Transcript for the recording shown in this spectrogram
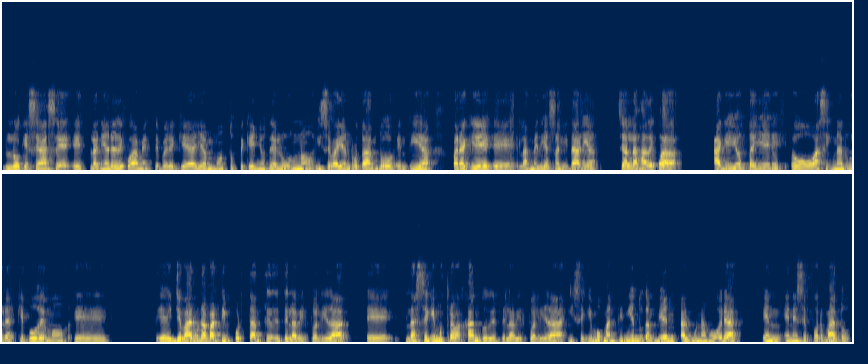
lo que se hace es planear adecuadamente para que haya montos pequeños de alumnos y se vayan rotando en día para que eh, las medidas sanitarias sean las adecuadas. Aquellos talleres o asignaturas que podemos eh, eh, llevar una parte importante desde la virtualidad, las seguimos trabajando desde la virtualidad y seguimos manteniendo también algunas horas en, en ese formato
